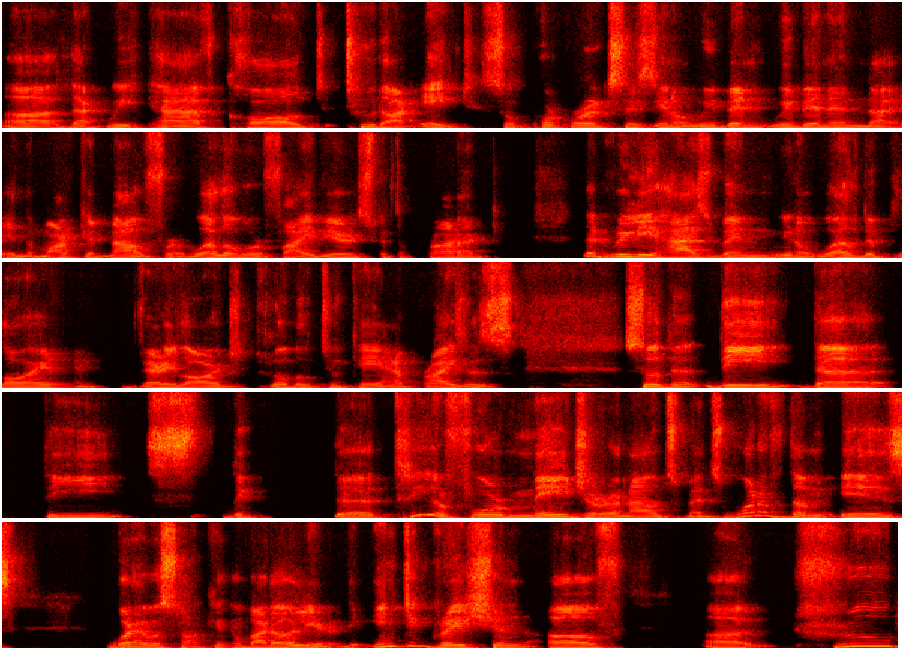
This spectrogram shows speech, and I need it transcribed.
uh, that we have called 2.8. So Portworx is, you know, we've been we've been in the, in the market now for well over five years with a product that really has been, you know, well deployed, very large global 2K enterprises. So the the the the the, the three or four major announcements. One of them is what I was talking about earlier, the integration of uh, true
